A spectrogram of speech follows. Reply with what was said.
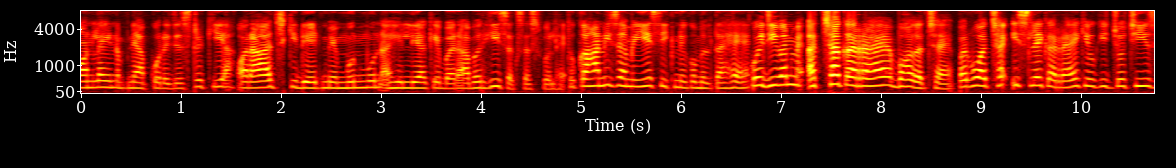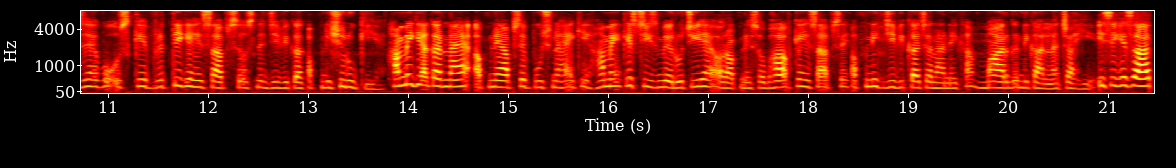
ऑनलाइन अपने आप को रजिस्टर किया और आज की डेट में मुनमुन अहिल्या के बराबर ही सक्सेसफुल है। तो कहानी से हमें ये सीखने को मिलता है, कोई जीवन में अच्छा कर रहा है, बहुत अच्छा है, पर वो अच्छा इसलिए कर रहा है क्योंकि जो चीज़ है वो उसके वृत्ति के हिसाब से उसने जीविका अपनी शुरू की है। हमें क्या करना है? अपने आप से पूछना है कि हमें किस चीज़ में रुचि है और अपने स्वभाव के हिसाब से अपनी जीविका चलाने का मार्ग निकालना चाहिए। इसी के साथ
